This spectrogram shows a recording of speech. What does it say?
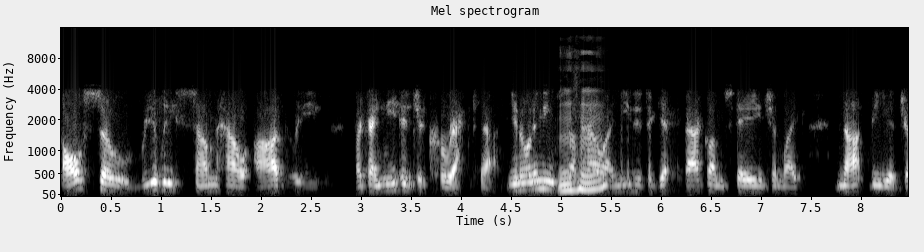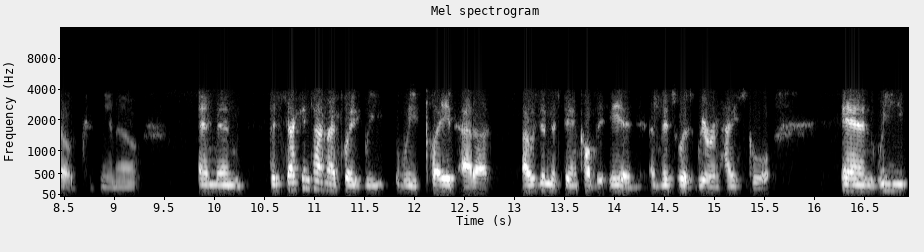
also really somehow oddly like i needed to correct that. You know what i mean? Mm-hmm. Somehow i needed to get back on stage and like not be a joke you know? And then the second time I played, we we played at a. I was in this band called the Id, and this was we were in high school, and we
